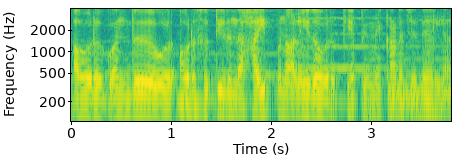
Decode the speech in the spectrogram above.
அவருக்கு வந்து ஒரு அவரை சுற்றி இருந்த ஹைப்புனாலையும் இது அவருக்கு எப்பயுமே கிடச்சதே இல்லை.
